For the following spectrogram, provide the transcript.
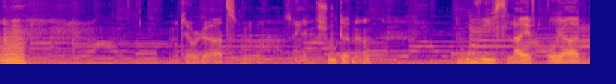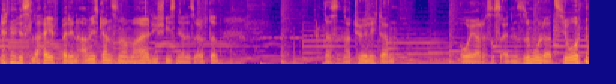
Äh, Material Arts. Ist eigentlich ein Shooter, ne? Movies live. Oh ja, es live. Bei den Amis ganz normal. Die schießen ja des Öfteren. Das ist natürlich dann... Oh ja, das ist eine Simulation.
